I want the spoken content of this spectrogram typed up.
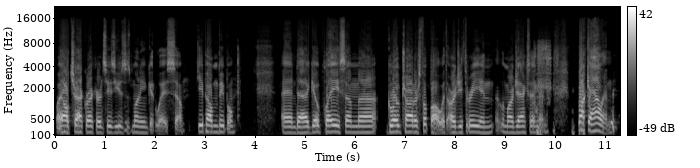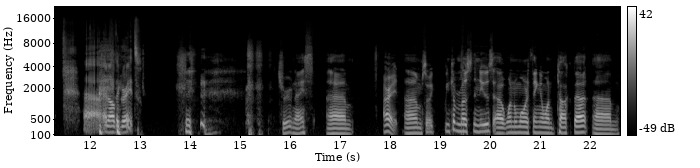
By all track records, he's used his money in good ways. So, keep helping people, and uh, go play some uh, Globetrotters football with RG three and Lamar Jackson and Buck Allen uh, and all the greats. True, nice. Um, All right. Um, so we can cover most of the news. Uh, one more thing I want to talk about. Um,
